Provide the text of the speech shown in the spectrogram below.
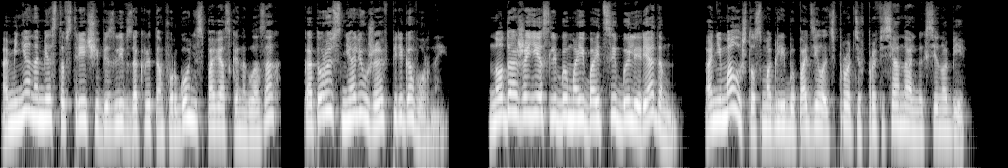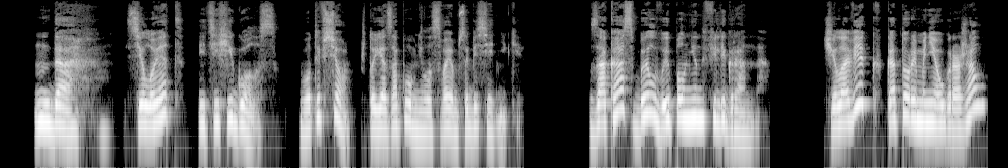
а меня на место встречи везли в закрытом фургоне с повязкой на глазах, которую сняли уже в переговорной. Но даже если бы мои бойцы были рядом, они мало что смогли бы поделать против профессиональных синоби. Да, силуэт и тихий голос. Вот и все, что я запомнила в своем собеседнике. Заказ был выполнен филигранно. Человек, который мне угрожал,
